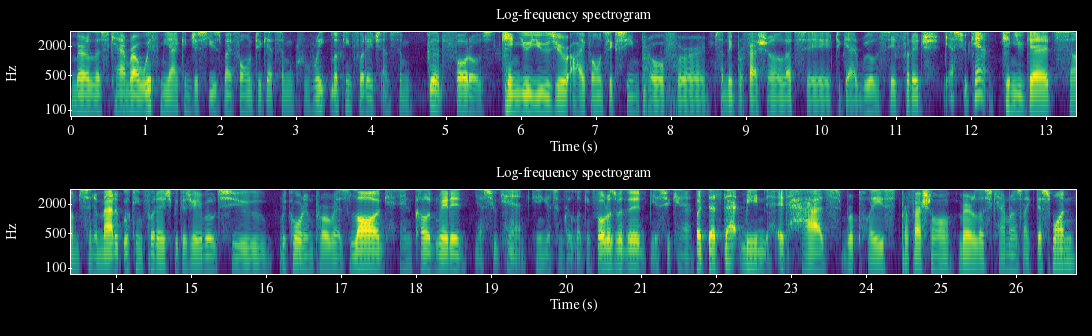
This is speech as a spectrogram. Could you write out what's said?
mirrorless camera with me. I can just use my phone to get some great looking footage and some good photos. Can you use your iPhone 16 Pro for something professional, let's say to get real estate footage? Yes, you can. Can you get some cinematic looking footage because you're able to record in ProRes log and color graded? Yes, you can. Can you get some good looking photos with it? Yes, you can. But does that mean it has replaced professional mirrorless cameras like this one?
